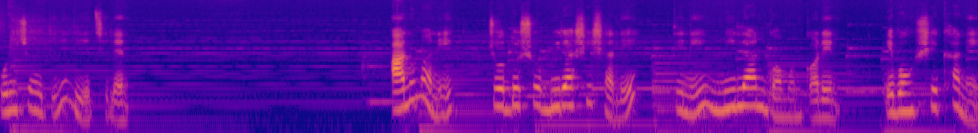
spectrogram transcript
পরিচয় তিনি দিয়েছিলেন। আনুমানিক চোদ্দশো বিরাশি সালে তিনি মিলান গমন করেন এবং সেখানে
